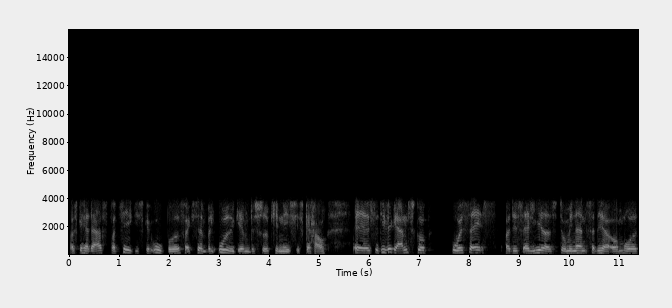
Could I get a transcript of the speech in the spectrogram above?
og skal have deres strategiske ubåde for eksempel ud igennem det sydkinesiske hav. Øh, så de vil gerne skubbe USA's og dets allieredes dominans af det her område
